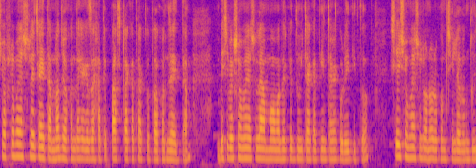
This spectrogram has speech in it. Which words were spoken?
সবসময় আসলে যাইতাম না, যখন দেখা গেছে হাতে পাঁচ টাকা থাকতো তখন যাইতাম। বেশিরভাগ সময় আসলে আম্মু আমাদেরকে দুই টাকা, তিন টাকা করেই দিত। সেই সময় আসলে অন্যরকম ছিল এবং দুই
